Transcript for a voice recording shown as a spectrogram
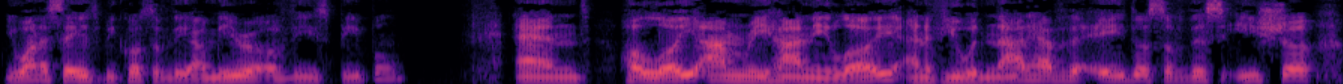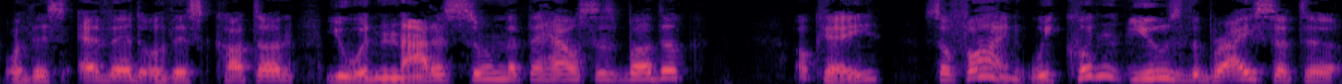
You want to say it's because of the Amira of these people? And haloi amrihani loy, and if you would not have the edus of this isha or this eved or this katan, you would not assume that the house is baduk. Okay, so fine. We couldn't use the brisa to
